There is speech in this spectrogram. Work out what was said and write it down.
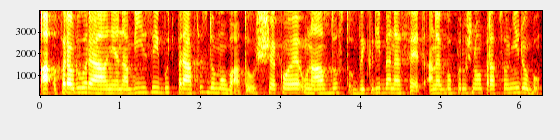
a opravdu reálně nabízí buď práci z domova, to už jako je u nás dost obvyklý benefit, anebo pružnou pracovní dobu.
